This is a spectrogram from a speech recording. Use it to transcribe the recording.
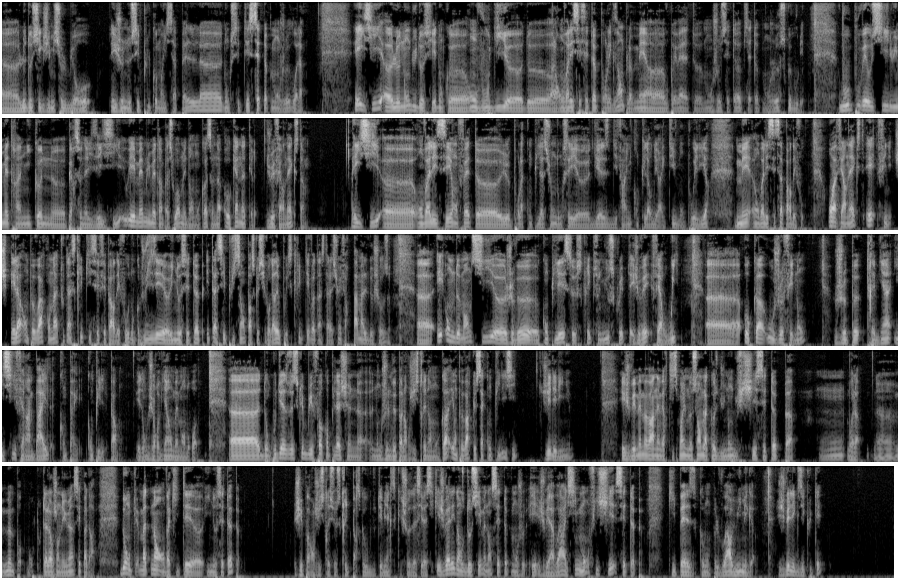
le dossier que j'ai mis sur le bureau et je ne sais plus comment il s'appelle. donc c'était setup mon jeu, voilà. Et ici, le nom du dossier. Donc, on vous dit de... Alors, on va laisser setup pour l'exemple, mais vous pouvez mettre mon jeu setup, setup mon jeu, ce que vous voulez. Vous pouvez aussi lui mettre un icône personnalisé ici, et même lui mettre un password, mais dans mon cas, ça n'a aucun intérêt. Je vais faire next. Et ici, euh, on va laisser en fait euh, pour la compilation, donc c'est euh, DS Define Compiler Directive, bon, vous pouvez lire, mais on va laisser ça par défaut. On va faire Next et Finish. Et là, on peut voir qu'on a tout un script qui s'est fait par défaut. Donc, comme je vous disais, euh, InnoSetup est assez puissant parce que si vous regardez, vous pouvez scripter votre installation et faire pas mal de choses. Euh, et on me demande si je veux compiler ce script, ce new script, et je vais faire oui. au cas où je fais non, je peux très bien ici faire un build compile, compile. Et donc je reviens au même endroit. Euh, donc would you the script before compilation? Donc je ne vais pas l'enregistrer dans mon cas et on peut voir que ça compile ici. J'ai des lignes et je vais même avoir un avertissement, il me semble, à cause du nom du fichier setup. Hmm, voilà, euh, même pas. Bon, tout à l'heure j'en ai eu un, c'est pas grave. Donc maintenant on va quitter euh, InnoSetup j'ai pas enregistré ce script parce que vous, vous doutez bien que c'est quelque chose d'assez basique et je vais aller dans ce dossier maintenant setup mon jeu et je vais avoir ici mon fichier setup qui pèse comme on peut le voir 8 mégas. Je vais l'exécuter.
